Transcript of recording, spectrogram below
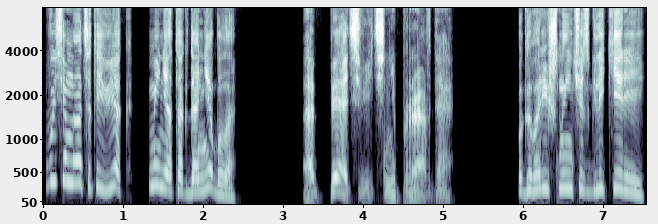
Восемнадцатый век. Меня тогда не было». «Опять ведь неправда». «Поговоришь нынче с Гликерией,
